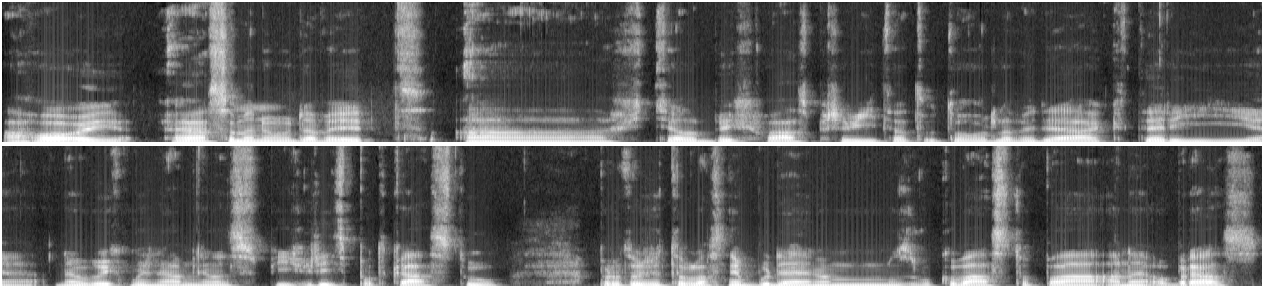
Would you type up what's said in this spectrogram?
Ahoj, já se jmenuji David a chtěl bych vás přivítat u tohohle videa, který, nebo bych možná měl spíš říct podcastu, protože to vlastně bude jenom zvuková stopa a ne obraz.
